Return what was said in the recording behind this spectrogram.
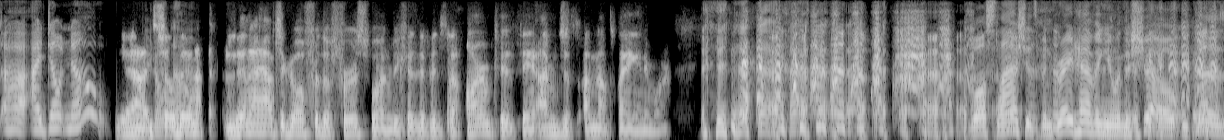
Uh, I don't know. yeah. Don't So know? then then I have to go for the first one because if it's the armpit thing, I'm just I'm not playing anymore. Well, Slash, it's been great having you in the show because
